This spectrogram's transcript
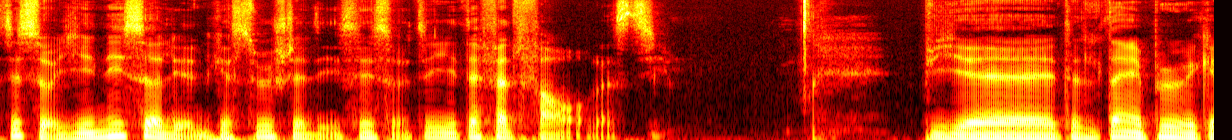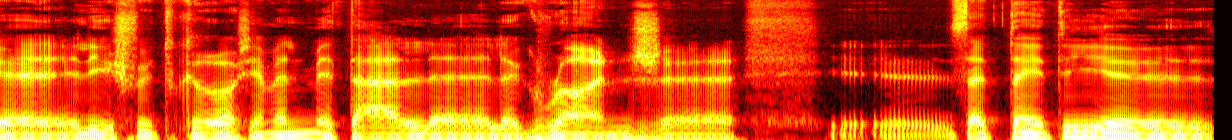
c'est ça, il est né solide, qu'est-ce que je te dis? C'est ça, il était fait fort, là, puis euh, t'as tout le temps un peu avec euh, les cheveux tout croche, il aimait le métal, euh, le grunge. Euh, ça a teinté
